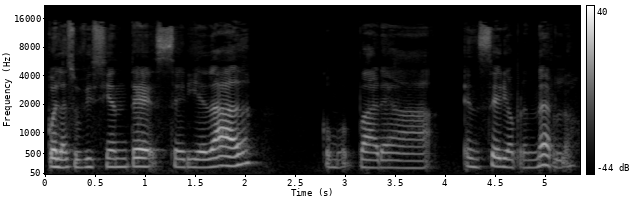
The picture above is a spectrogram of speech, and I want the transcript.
con la suficiente seriedad como para en serio aprenderlo.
